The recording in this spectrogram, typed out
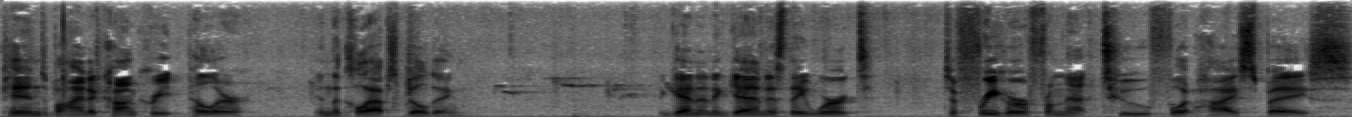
pinned behind a concrete pillar in the collapsed building. Again and again, as they worked to free her from that two foot high space,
